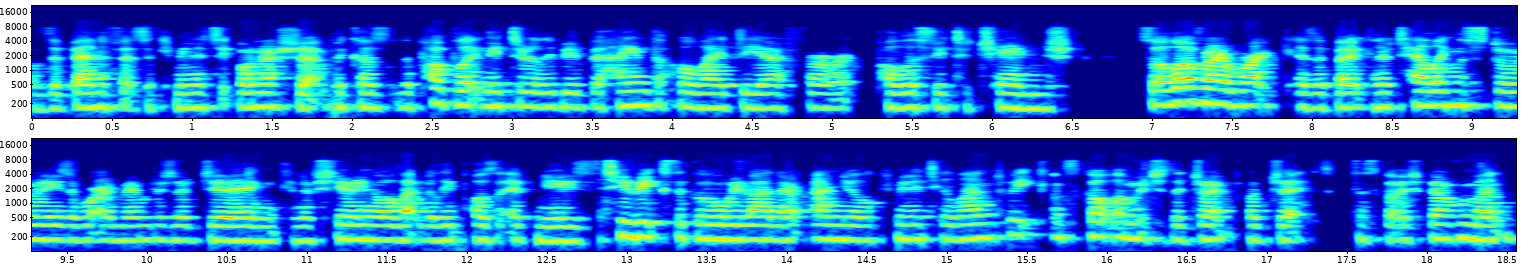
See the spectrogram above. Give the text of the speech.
of the benefits of community ownership because the public need to really be behind the whole idea for policy to change. So a lot of our work is about kind of telling the stories of what our members are doing, kind of sharing all that really positive news. Two weeks ago, we ran our annual Community Land Week in Scotland, which is a joint project with the Scottish Government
